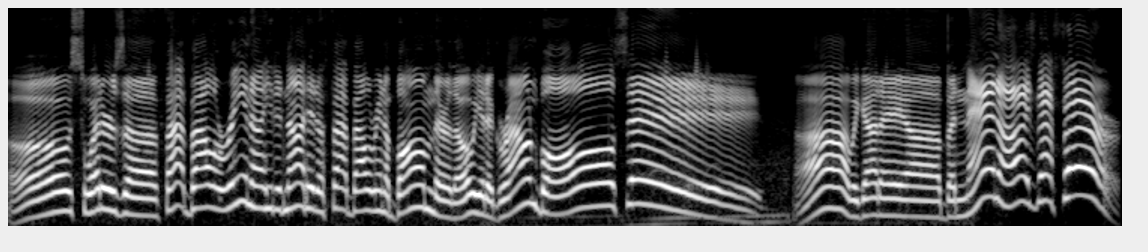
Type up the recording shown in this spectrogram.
Oh, Sweater's a fat ballerina. He did not hit a fat ballerina bomb there, though. He hit a ground ball save. Ah, we got a uh, banana. Is that fair?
